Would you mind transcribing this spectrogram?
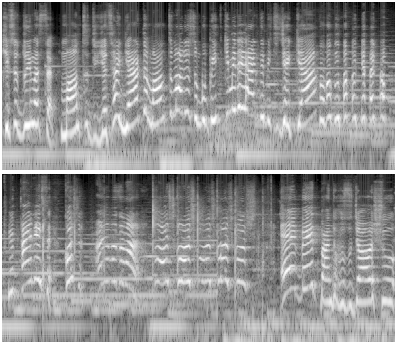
Kimse duymasın. Mantı diyor. Ya sen yerde mantı mı arıyorsun? Bu bitki mi de yerde bitecek ya? Allah'ım yarabbim. Her neyse koşun. Araba zamanı. Koş koş koş koş koş. Evet ben de hızlıca şu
